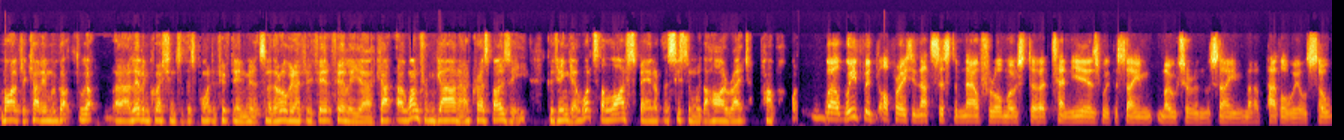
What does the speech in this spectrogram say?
Might have to cut in. We've got we've got uh, eleven questions at this point in fifteen minutes, so they're all going to have to be fairly uh, cut. Uh, one from Ghana, Krasposi Kujinga. What's the lifespan of the system with a high rate pump? What? Well, we've been operating that system now for almost uh, ten years with the same motor and the same uh, paddle wheels. So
